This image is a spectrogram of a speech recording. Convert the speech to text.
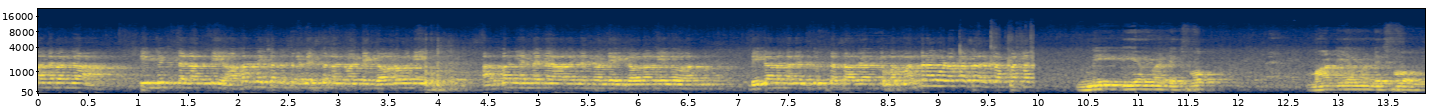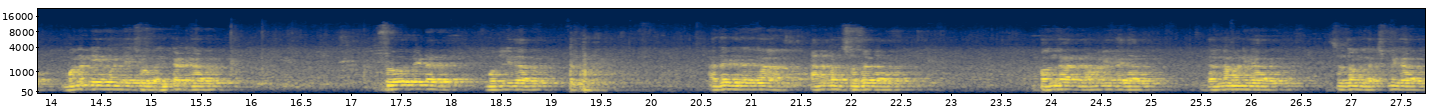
నగరంగా తీర్చిదిద్దడానికి అహర్నిశలు శ్రమిస్తున్నటువంటి గౌరవనీయులు అర్బన్ ఎమ్మెల్యే అయినటువంటి గౌరవనీయులు అర్- దిగాల గణేష్ గుప్తా సార్ గారికి మనం అందరం కూడా ఒకసారి తప్పట్ల మీ డిఎం అండ్ హెచ్ఓ మా డిఎం అండ్ హెచ్ఓ మన డిఎం అండ్ హెచ్ఓ వెంకట్ గారు ఫ్లోర్ లీడర్ మురళి గారు అదేవిధంగా కనపన్ సుధ గారు బంగారు నవనీత గారు గంగమణి గారు సుధం లక్ష్మి గారు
